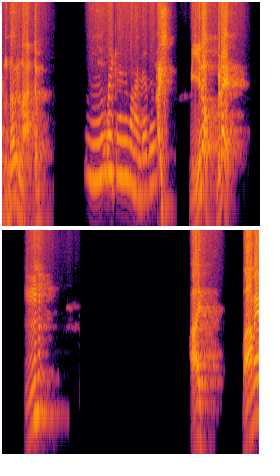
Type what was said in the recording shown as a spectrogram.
എന്താ ഒരു നാറ്റം? മീൻ പൊരിക്കുന്നതിന് ഐ മീനോ? ഇവിടെ. ഉം. ഹായ് മാമേ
